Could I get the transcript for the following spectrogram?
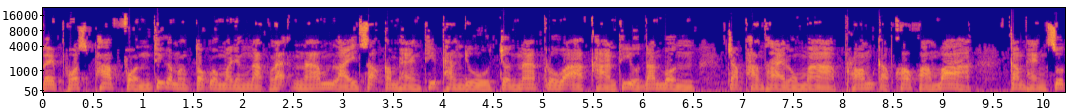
ได้โพสต์ภาพฝนที่กำลังตกลงมาอย่างหนัก และน้ำไหลเซาะกำแพงที่พังอยู่ จนน่ากลัวว่าอาคารที่อยู่ด้านบน จะพังทลายลงมา พร้อมกับข้อความว่ากำแพงสุด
